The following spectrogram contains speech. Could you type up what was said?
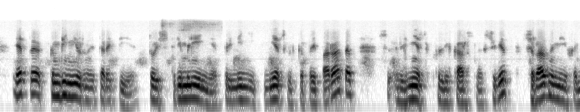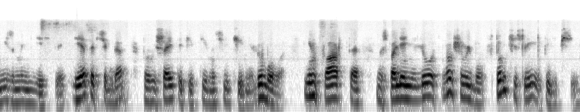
– это комбинированная терапия, то есть стремление применить несколько препаратов, несколько лекарственных средств с разными механизмами действия. И это всегда повышает эффективность лечения любого инфаркта, воспаления легких, ну, в общем, любого, в том числе и эпилепсии.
